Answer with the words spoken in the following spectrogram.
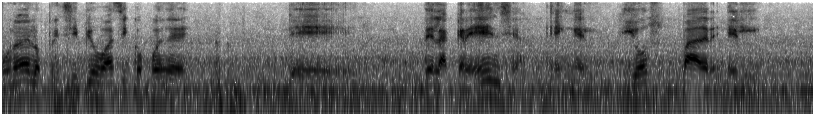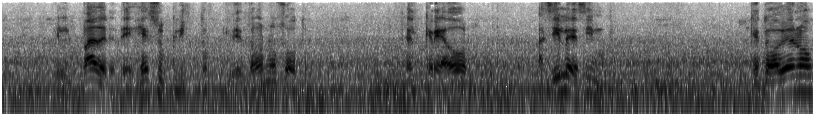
uno de los principios básicos pues de, de, la creencia en el Dios Padre, el, el Padre de Jesucristo y de todos nosotros, el Creador. Así le decimos. Que todavía no,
